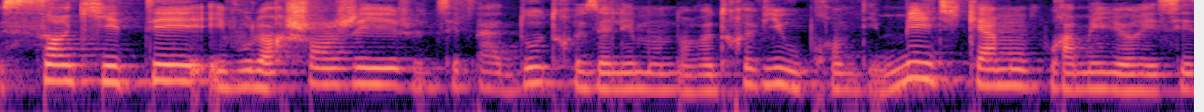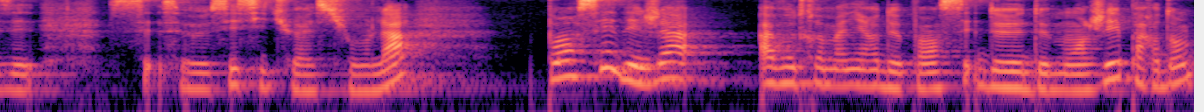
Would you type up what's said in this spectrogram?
s'inquiéter et vouloir changer, je ne sais pas, d'autres éléments dans votre vie ou prendre des médicaments pour améliorer ces, ces, ces situations-là, pensez déjà à votre manière de, manger, pardon,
